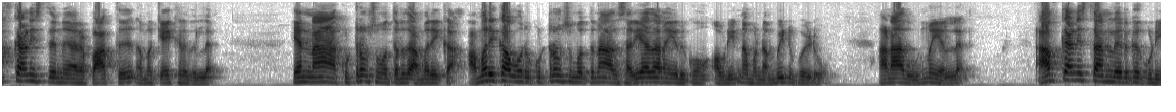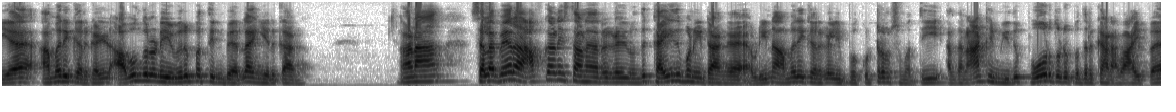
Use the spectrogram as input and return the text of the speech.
ஆப்கானிஸ்தானரை பார்த்து நம்ம கேட்குறது இல்லை ஏன்னா குற்றம் சுமத்துறது அமெரிக்கா. அமெரிக்கா ஒரு குற்றம் சுமத்துனா அது சரியாக தானே இருக்கும் அப்படின்னு நம்ம நம்பிட்டு போயிடுவோம். ஆனால் அது உண்மை அல்ல ஆப்கானிஸ்தானில் இருக்கக்கூடிய அமெரிக்கர்கள் அவங்களுடைய விருப்பத்தின் பேரில் அங்கே இருக்காங்க. ஆனால் சில பேர் ஆப்கானிஸ்தானர்கள் வந்து கைது பண்ணிட்டாங்க அப்படின்னு அமெரிக்கர்கள் இப்போ குற்றம் சுமத்தி அந்த நாட்டின் மீது போர் தொடுப்பதற்கான வாய்ப்பை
